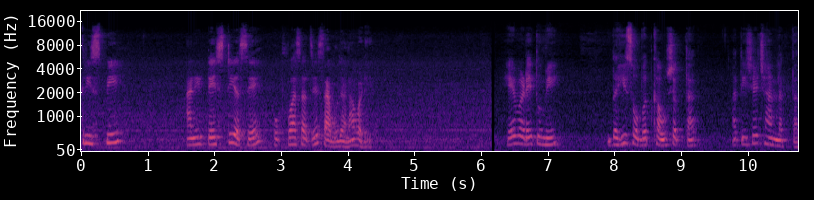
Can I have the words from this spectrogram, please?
क्रिस्पी आणि टेस्टी असे उपवासाचे साबुदाणा वडे. हे वडे तुम्ही दहीसोबत खाऊ शकतात. अतिशय छान लागतात.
